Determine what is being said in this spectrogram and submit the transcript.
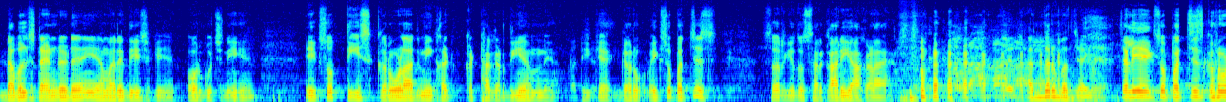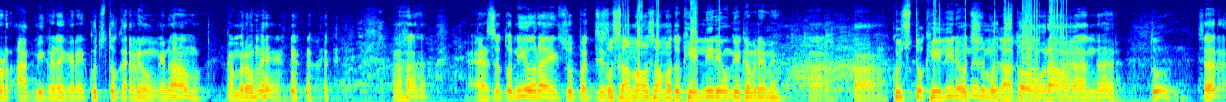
डबल स्टैंडर्ड है ये हमारे देश के और कुछ नहीं है। 130 करोड़ आदमी इकट्ठा कर दिए हमने ठीक है? घरों 125 सर ये तो सरकारी आंकड़ा है। अंदर मत जाइए। चलिए 125 करोड़ आदमी खड़े करें। कुछ तो कर रहे होंगे ना हम कमरों में? हाँ, ऐसे तो नहीं हो रहा 125 उसामा उसामा तो खेल नहीं रहे होंगे कमरे में। हाँ हाँ। कुछ तो खेल ही रहे होंगे मज़ाक तो हो रहा होगा अंदर। तो सर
